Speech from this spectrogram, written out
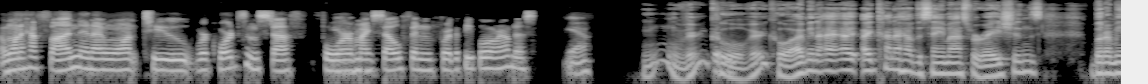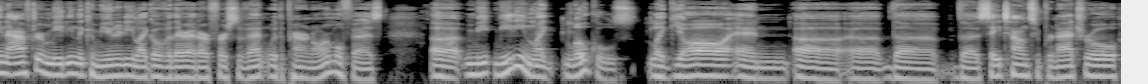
i want to have fun and i want to record some stuff for Yeah. myself and for the people around us. Yeah, Mm, very cool, very cool. I mean, I I, I kind of have the same aspirations, but I mean, after meeting the community, like over there at our first event with the Paranormal Fest, uh, meet, meeting like locals, like y'all and uh, uh, the the Saytown Supernatural.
